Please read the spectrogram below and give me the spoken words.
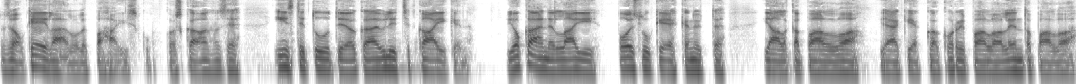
No se on keilailulle paha isku, koska onhan se instituutio, joka ylitse kaiken. Jokainen laji, pois lukee ehkä nyt jalkapalloa, jääkiekkoa, koripalloa, lentopalloa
